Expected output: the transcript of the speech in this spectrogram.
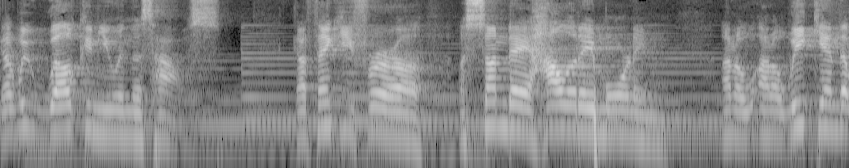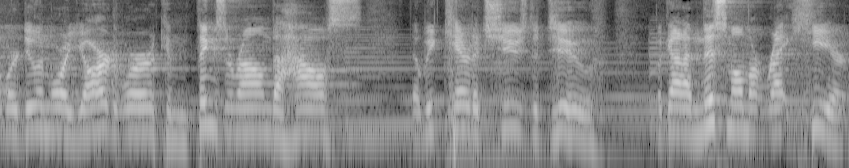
God, we welcome you in this house. God, thank you for a, a Sunday holiday morning on a, on a weekend that we're doing more yard work and things around the house that we care to choose to do. But God, in this moment right here,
